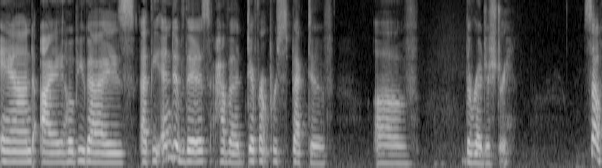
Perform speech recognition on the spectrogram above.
and I hope you guys at the end of this have a different perspective of the registry. So,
